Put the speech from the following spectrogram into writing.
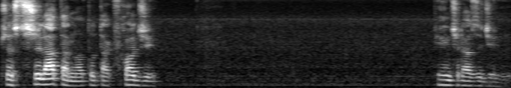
przez 3 lata, no to tak wchodzi. 5 razy dziennie.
